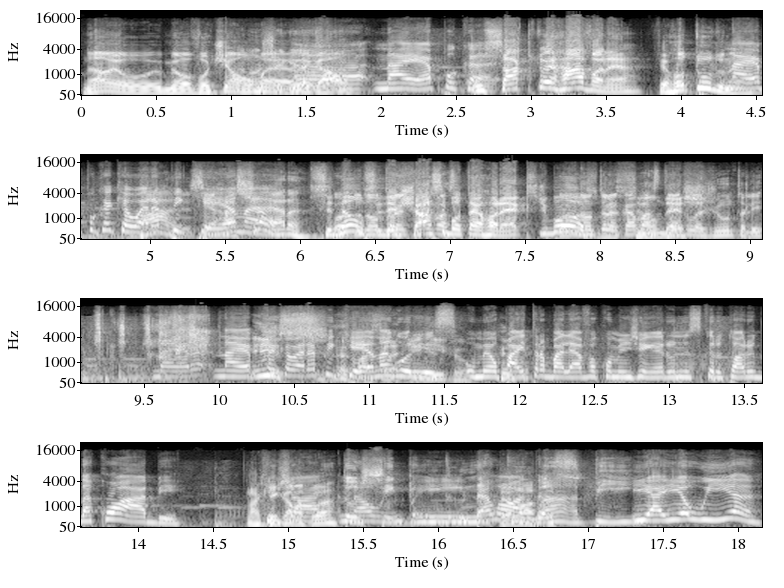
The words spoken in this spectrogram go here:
Não, eu, meu avô tinha não uma, é cheguei. legal. Ah, na época. O saco tu errava, né? Ferrou tudo, né? Na época que eu era Ah, se pequena. já era. Se não, não se deixasse as- botar Rorex de boa. Quando não trancava as teclas junto ali. Na, era- na época que eu era Isso. pequena, Nossa, guris, terrível. o meu pai trabalhava como engenheiro no escritório da Coab. Em que Camacuã? Tô seguindo na. E aí eu ia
